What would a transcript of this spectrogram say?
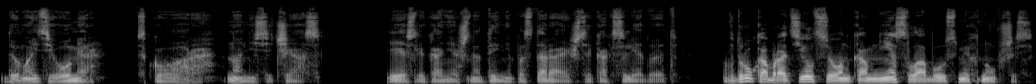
думаете, умер? Скоро, но не сейчас. Если, конечно, ты не постараешься как следует. Вдруг обратился он ко мне, слабо усмехнувшись.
